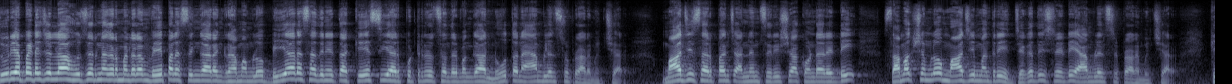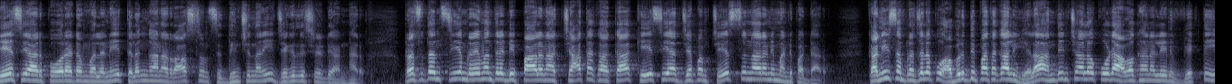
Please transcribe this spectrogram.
సూర్యాపేట జిల్లా హుజూర్నగర్ మండలం వేపల సింగారం గ్రామంలో బీఆర్ఎస్ అధినేత కేసీఆర్ పుట్టినరోజు సందర్భంగా నూతన అంబులెన్స్ను ప్రారంభించారు. మాజీ సర్పంచ్ అన్నం శిరీష కొండారెడ్డి సమక్షంలో మాజీ మంత్రి జగదీష్ రెడ్డి అంబులెన్స్ను ప్రారంభించారు. కేసీఆర్ పోరాటం వల్లనే తెలంగాణ రాష్ట్రం సిద్ధించిందని జగదీష్ రెడ్డి అన్నారు. ప్రస్తుతం సీఎం రేవంత్ రెడ్డి పాలన చాతకాక కేసీఆర్ జపం చేస్తున్నారని మండిపడ్డారు. కనీసం ప్రజలకు అభివృద్ధి పథకాలు ఎలా అందించాలో కూడా అవగాహన లేని వ్యక్తి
